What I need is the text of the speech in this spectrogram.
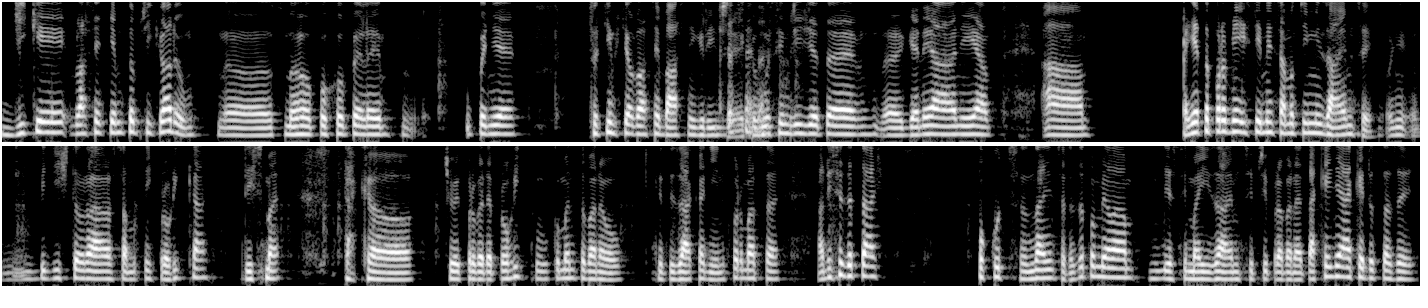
díky vlastně těmto příkladům uh, jsme ho pochopili úplně, co tím chtěl vlastně básník říct. jako musím říct, že to je uh, geniální a, a je to podobně i s těmi samotnými zájemci. Oni, vidíš to na samotných prohlídkách, když jsme, tak uh, člověk provede prohlídku komentovanou, ty základní informace a když se zeptáš, pokud na něco nezapomněla, jestli mají zájemci připravené také nějaké dotazy,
